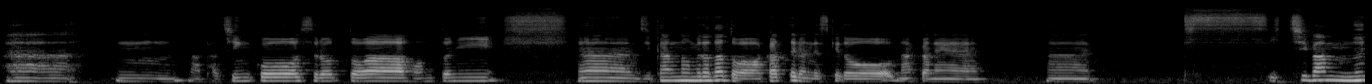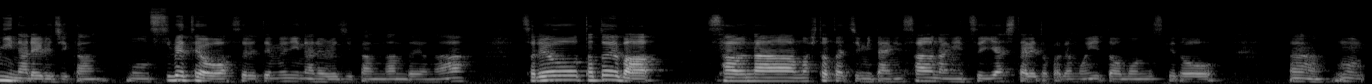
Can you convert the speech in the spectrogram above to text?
はあ、うん、まあ、パチンコ、スロットは本当に、うん、時間の無駄だとは分かってるんですけど、なんかね、うん、一番無になれる時間、もう全てを忘れて無になれる時間なんだよな。それを例えばサウナの人たちみたいにサウナに費やしたりとかでもいいと思うんですけど、うん、もう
